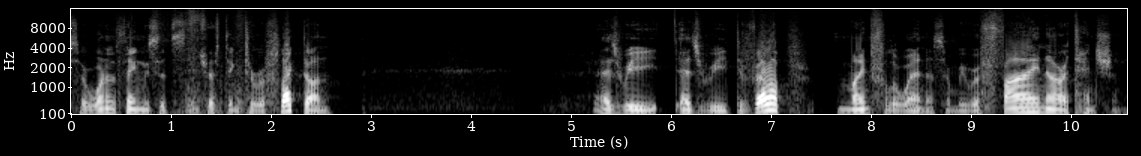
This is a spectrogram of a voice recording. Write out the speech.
So, one of the things that's interesting to reflect on as we, as we develop mindful awareness and we refine our attention,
